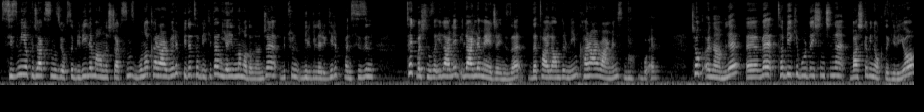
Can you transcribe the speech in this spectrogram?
siz mi yapacaksınız yoksa biriyle mi anlaşacaksınız? Buna karar verip bir de tabii ki de hani yayınlamadan önce bütün bilgileri girip hani sizin tek başınıza ilerleyip ilerlemeyeceğinize detaylandırmayayım karar vermeniz bu, bu ev çok önemli ee, ve tabii ki burada işin içine başka bir nokta giriyor.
